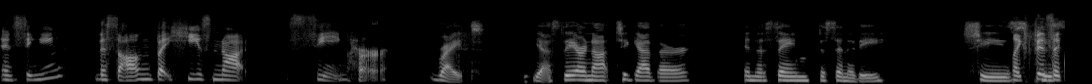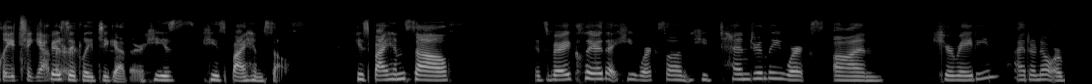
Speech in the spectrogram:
and singing the song but he's not seeing her. Right. Yes they are not together in the same vicinity she's like physically together physically together he's he's by himself he's by himself it's very clear that he works on he tenderly works on curating i don't know or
